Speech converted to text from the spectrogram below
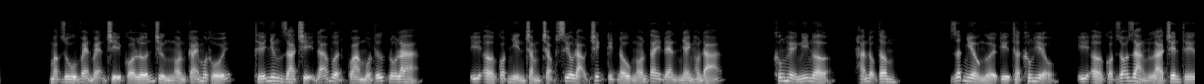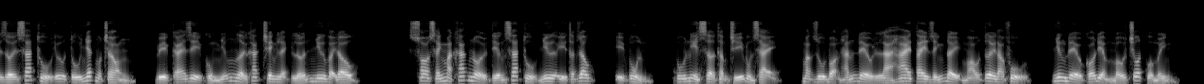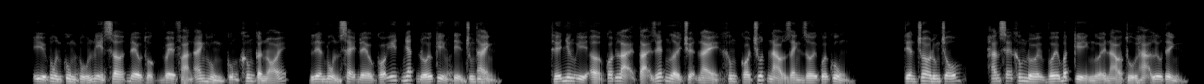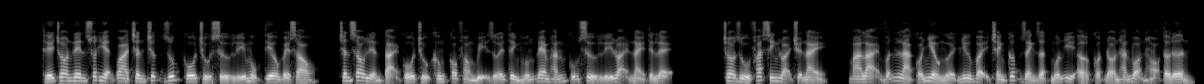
Mặc dù vẹn vẹn chỉ có lớn chừng ngón cái một khối, thế nhưng giá trị đã vượt qua một ước đô la. Y ở cột nhìn chằm chặp siêu đạo trích kịch đầu ngón tay đen nhánh hòn đá. Không hề nghi ngờ, hắn động tâm rất nhiều người kỳ thật không hiểu, y ở cọt rõ ràng là trên thế giới sát thủ ưu tú nhất một trong, vì cái gì cùng những người khác chênh lệch lớn như vậy đâu. So sánh mặt khác nổi tiếng sát thủ như Y thất dốc, Y bùn bù nị sợ thậm chí bùn sậy, mặc dù bọn hắn đều là hai tay dính đầy máu tươi đao phủ, nhưng đều có điểm mấu chốt của mình. Y bùn cùng bù nị sợ đều thuộc về phản anh hùng cũng không cần nói, liền bùn sậy đều có ít nhất đối kỉnh tiền trung thành. Thế nhưng Y ở cốt lại tại giết người chuyện này không có chút nào danh giới cuối cùng. Tiền cho đúng chỗ, hắn sẽ không đối với bất kỳ người nào thủ hạ lưu tình. Thế cho nên xuất hiện qua chân chức giúp cố chủ xử lý mục tiêu về sau chân sau liền tại cố chủ không có phòng bị dưới tình huống đem hắn cũng xử lý loại này tiền lệ. Cho dù phát sinh loại chuyện này, mà lại vẫn là có nhiều người như vậy tranh cướp giành giật muốn ỉ ở cột đón hắn bọn họ tờ đơn.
